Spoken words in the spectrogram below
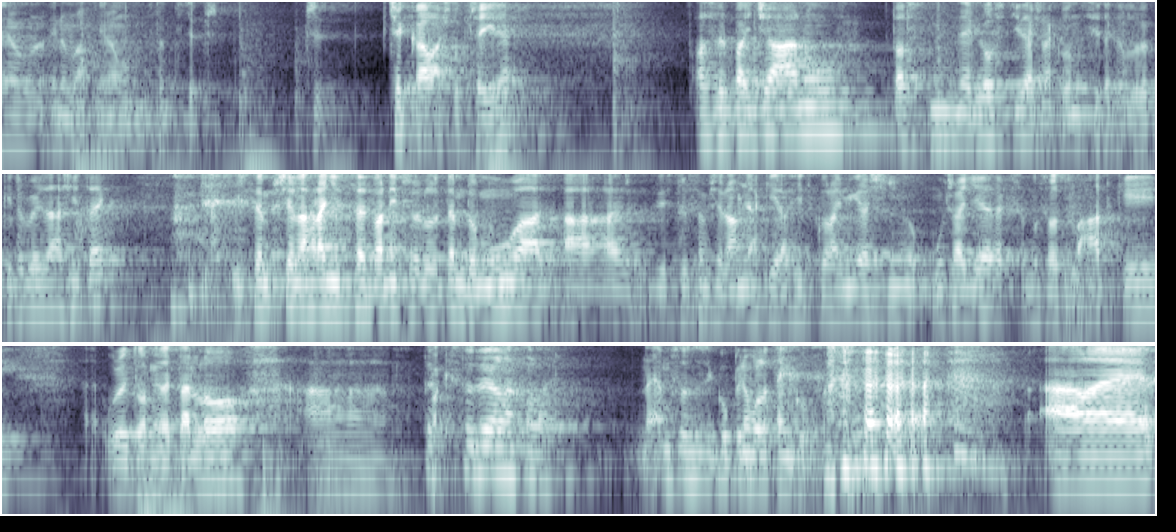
jenom, jenom, jenom jsem prostě při, při, čekal, až to přejde. Azerbajdžánu, to nevyhostí až na konci, tak to byl taky dobrý zážitek. Když jsem přišel na hranice dva dny před letem domů a, a zjistil jsem, že mám nějaký razítko na imigračním úřadě, tak jsem musel zpátky, uletilo mi letadlo a... Tak pak... jsi to dojel na kole? Ne, musel jsem si koupit novou letenku. Ale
